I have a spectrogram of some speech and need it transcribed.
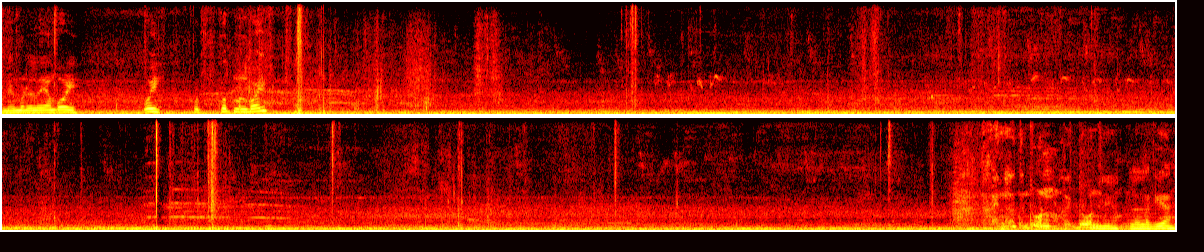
nên mo nila yan boy ui, kut kut man boy doon yung lalagyan.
